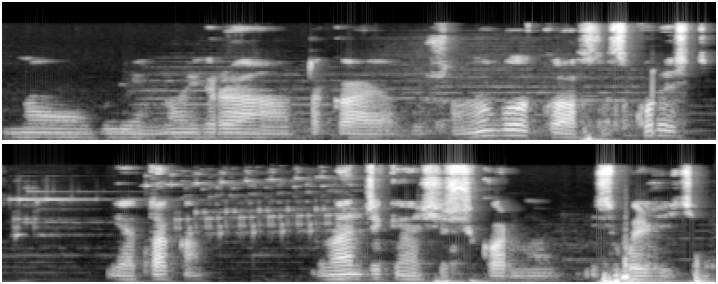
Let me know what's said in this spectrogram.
Ну, блин, ну игра такая вышла. Ну, было классно. Скорость и атака. Magic вообще шикарно. Используйте.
